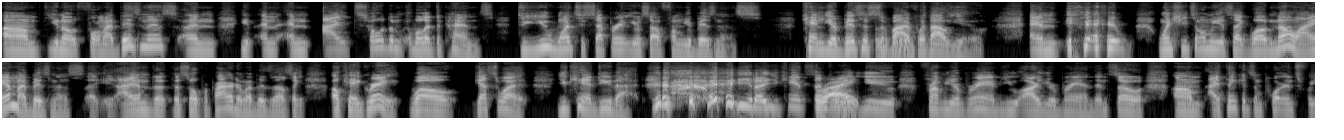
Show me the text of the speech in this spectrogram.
um you know for my business? And you and and i told them well it depends. Do you want to separate yourself from your business? Can your business survive mm-hmm. without you and when she told me, it's like, well, no, I am my business. Uh, I am the, the sole proprietor of my business. I was like, okay, great. Well, guess what? You can't do that. you know, you can't separate right. you from your brand. You are your brand. And so um, I think it's important for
